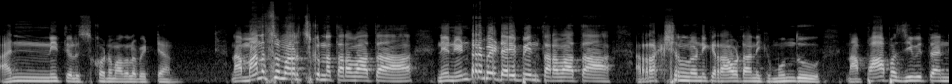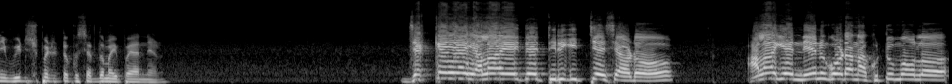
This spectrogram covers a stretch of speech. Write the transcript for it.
అన్నీ తెలుసుకొని మొదలుపెట్టాను. నా మనసు మార్చుకున్న తర్వాత నేను ఇంటర్మీడియట్ అయిపోయిన తర్వాత రక్షణలోనికి రావడానికి ముందు నా పాప జీవితాన్ని విడిచిపెట్టుటకు సిద్ధమైపోయాను నేను. జక్కయ్య ఎలా అయితే తిరిగి ఇచ్చేశాడో అలాగే నేను కూడా నా కుటుంబంలో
